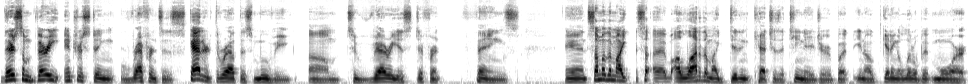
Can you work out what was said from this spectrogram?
there's some very interesting references scattered throughout this movie. um, to various different things, and some of them I, uh, a lot of them I didn't catch as a teenager, but you know, getting a little bit more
